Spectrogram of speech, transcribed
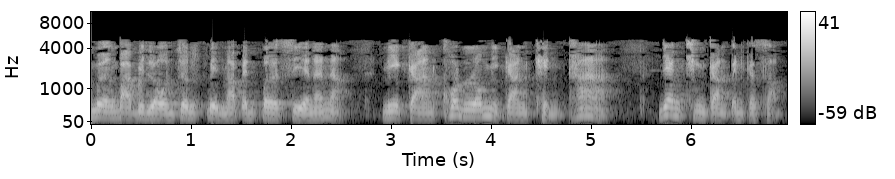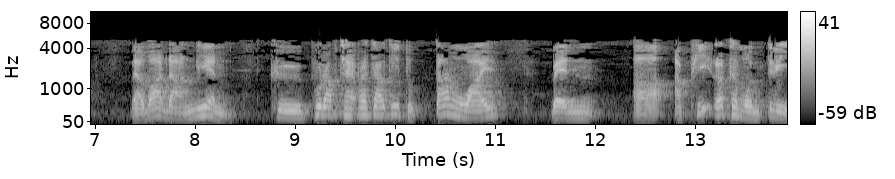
เมืองบาบิโลนจนเปลี่ยนมาเป็นเปอร์เซียนั้นน่ะ มีการค้นล้มมีการเข่งฆ่า แย่งชิงกันเป็นกษัตริย์ แต่ว่าดานเนียนคือผู้รับใช้พระเจ้าที่ถูกตั้งไว้เป็นอภิรัฐมนตรี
